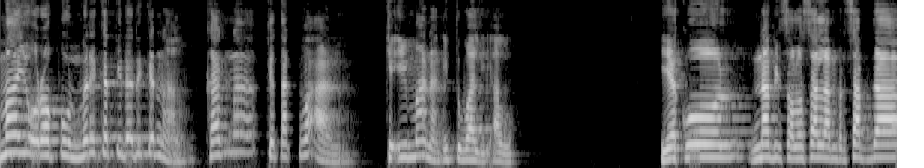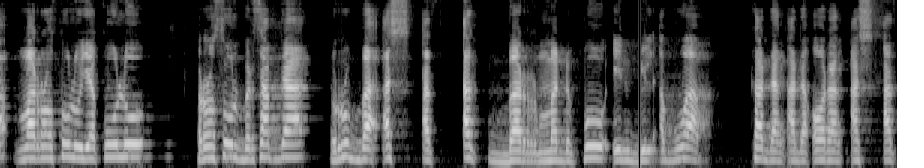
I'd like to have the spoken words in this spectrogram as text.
Mayurapun mereka tidak dikenal karena ketakwaan, keimanan itu wali Allah. Yakul Nabi SAW bersabda, war rasulu yakulu, Rasul bersabda, rubba as'at akbar madfu'in bil abwab. Kadang ada orang as'at,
